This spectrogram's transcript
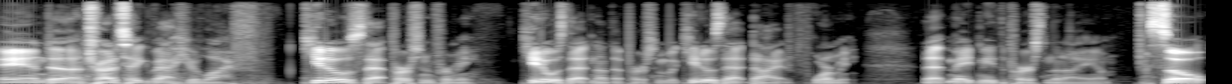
and uh, try to take back your life. Keto is that person for me. Keto is that, not that person, but keto is that diet for me that made me the person that I am. So,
